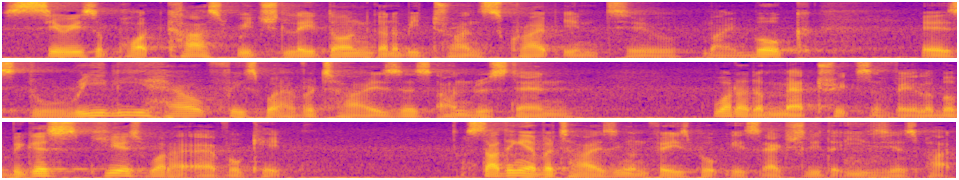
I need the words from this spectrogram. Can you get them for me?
series of podcasts, which later on going to be transcribed into my book, is to really help Facebook advertisers understand what are the metrics available. Because here's what I advocate starting advertising on Facebook is actually the easiest part.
